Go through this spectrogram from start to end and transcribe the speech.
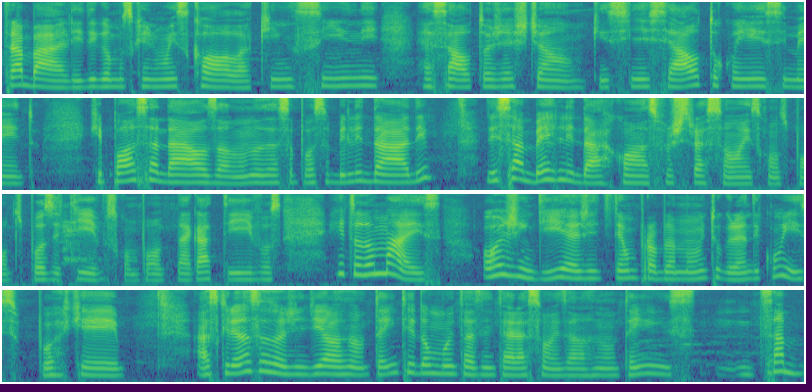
trabalhe, digamos que em uma escola que ensine essa autogestão, que ensine esse autoconhecimento, que possa dar aos alunos essa possibilidade de saber lidar com as frustrações, com os pontos positivos, com pontos negativos e tudo mais. Hoje em dia a gente tem um problema muito grande com isso, porque as crianças hoje em dia elas não têm tido muitas interações, elas não têm sabe,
